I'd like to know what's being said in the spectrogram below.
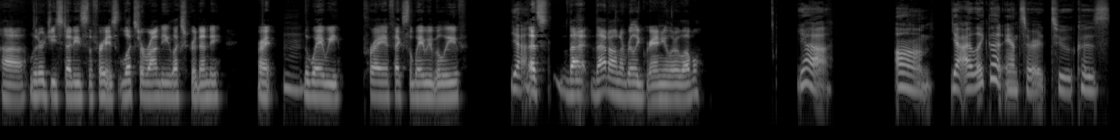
uh, liturgy studies the phrase lex orandi, lex credendi, right? Mm. The way we pray affects the way we believe. Yeah. That's that that on a really granular level. Yeah. Um yeah, I like that answer too cuz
